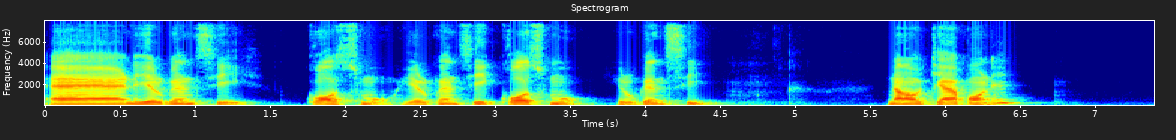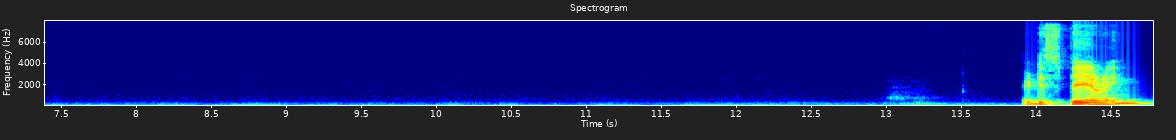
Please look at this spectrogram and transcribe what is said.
And here you can see cosmo here you can see cosmo here you can see. Now tap on it. It is pairing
